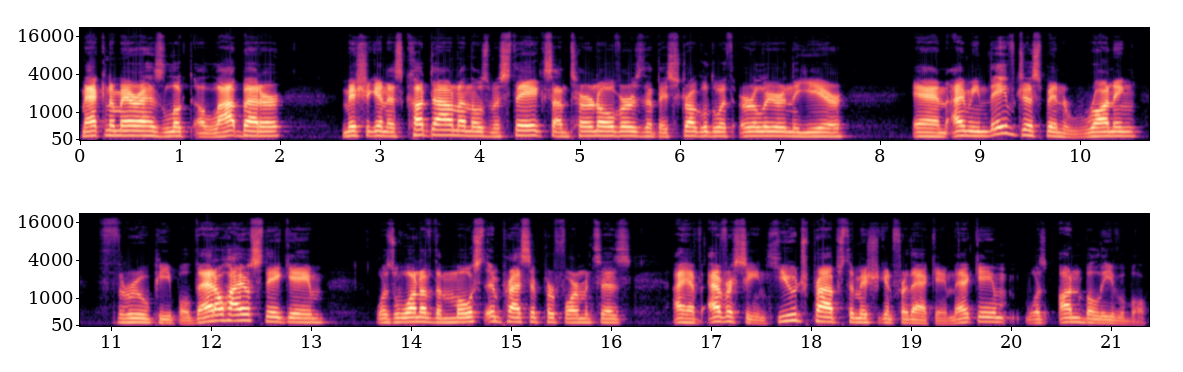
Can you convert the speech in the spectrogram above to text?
McNamara has looked a lot better. Michigan has cut down on those mistakes, on turnovers that they struggled with earlier in the year. And I mean, they've just been running through people. That Ohio State game was one of the most impressive performances I have ever seen. Huge props to Michigan for that game. That game was unbelievable.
